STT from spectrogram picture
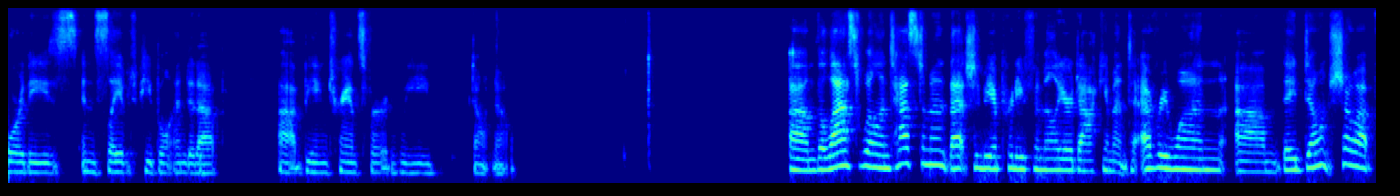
or these enslaved people ended up uh, being transferred, we don't know. Um, the last will and testament, that should be a pretty familiar document to everyone. Um, they don't show up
